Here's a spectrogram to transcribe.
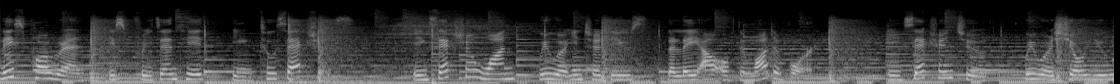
This program is presented in two sections. In section 1, we will introduce the layout of the motherboard. In section 2, we will show you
